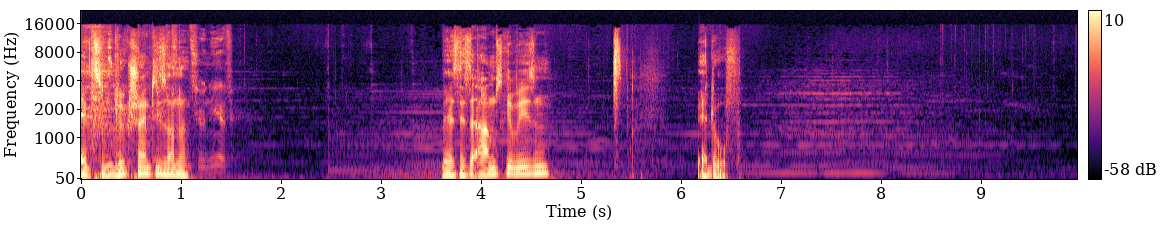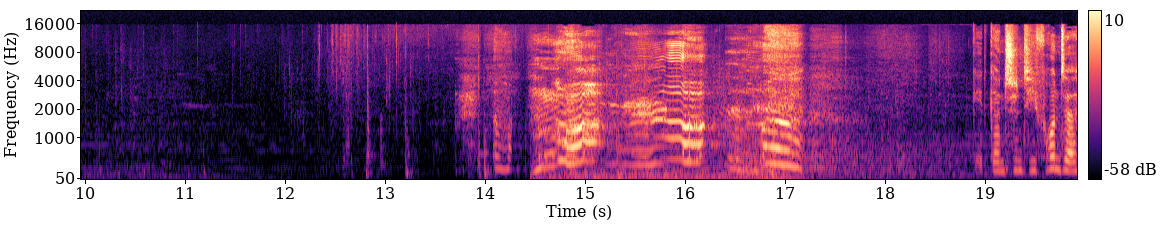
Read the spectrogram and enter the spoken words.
Ey, zum Glück scheint die Sonne. Wäre es jetzt abends gewesen? Wäre doof. Geht ganz schön tief runter.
